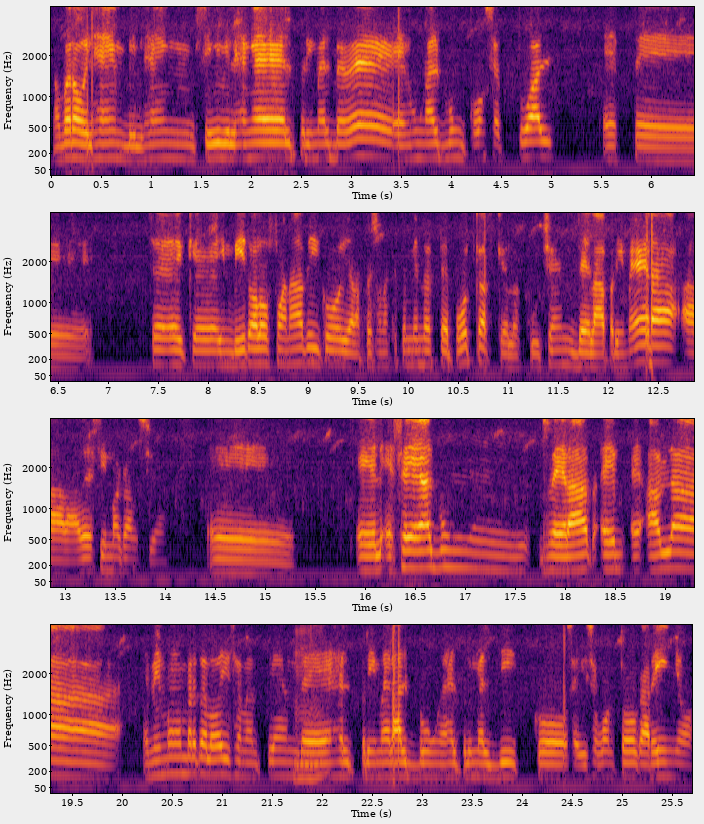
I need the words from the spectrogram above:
No, pero Virgen, Virgen, sí, Virgen es el primer bebé, es un álbum conceptual, este que invito a los fanáticos y a las personas que estén viendo este podcast que lo escuchen de la primera a la décima canción. Eh, ese álbum relata, eh, eh, habla el mismo nombre te lo dice, ¿me entiendes? Es el primer álbum, es el primer disco, se hizo con todo cariño.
